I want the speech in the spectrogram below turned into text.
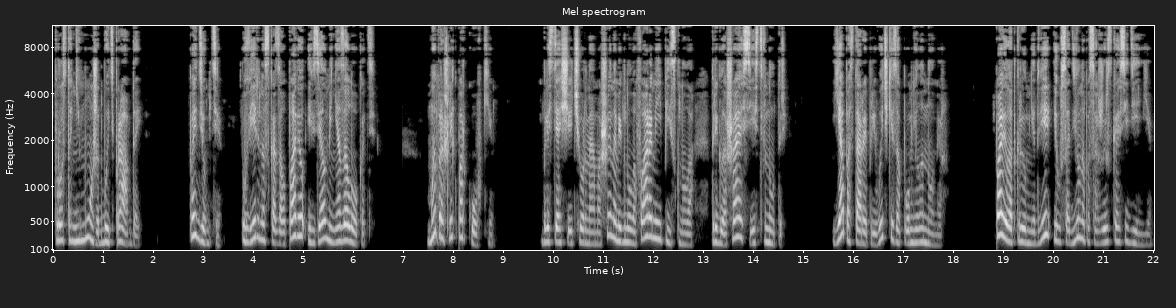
просто не может быть правдой. «Пойдемте», – уверенно сказал Павел и взял меня за локоть. Мы прошли к парковке. Блестящая черная машина мигнула фарами и пискнула, приглашая сесть внутрь. Я по старой привычке запомнила номер. Павел открыл мне дверь и усадил на пассажирское сиденье.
